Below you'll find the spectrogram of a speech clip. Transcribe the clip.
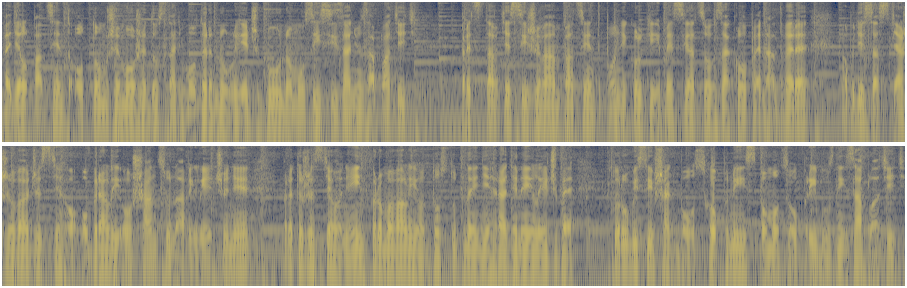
Vedel pacient o tom, že môže dostať modernú liečbu, no musí si za ňu zaplatiť? Predstavte si, že vám pacient po niekoľkých mesiacoch zaklope na dvere a bude sa stiažovať, že ste ho obrali o šancu na vyliečenie, pretože ste ho neinformovali o dostupnej nehradenej liečbe, ktorú by si však bol schopný s pomocou príbuzných zaplatiť.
